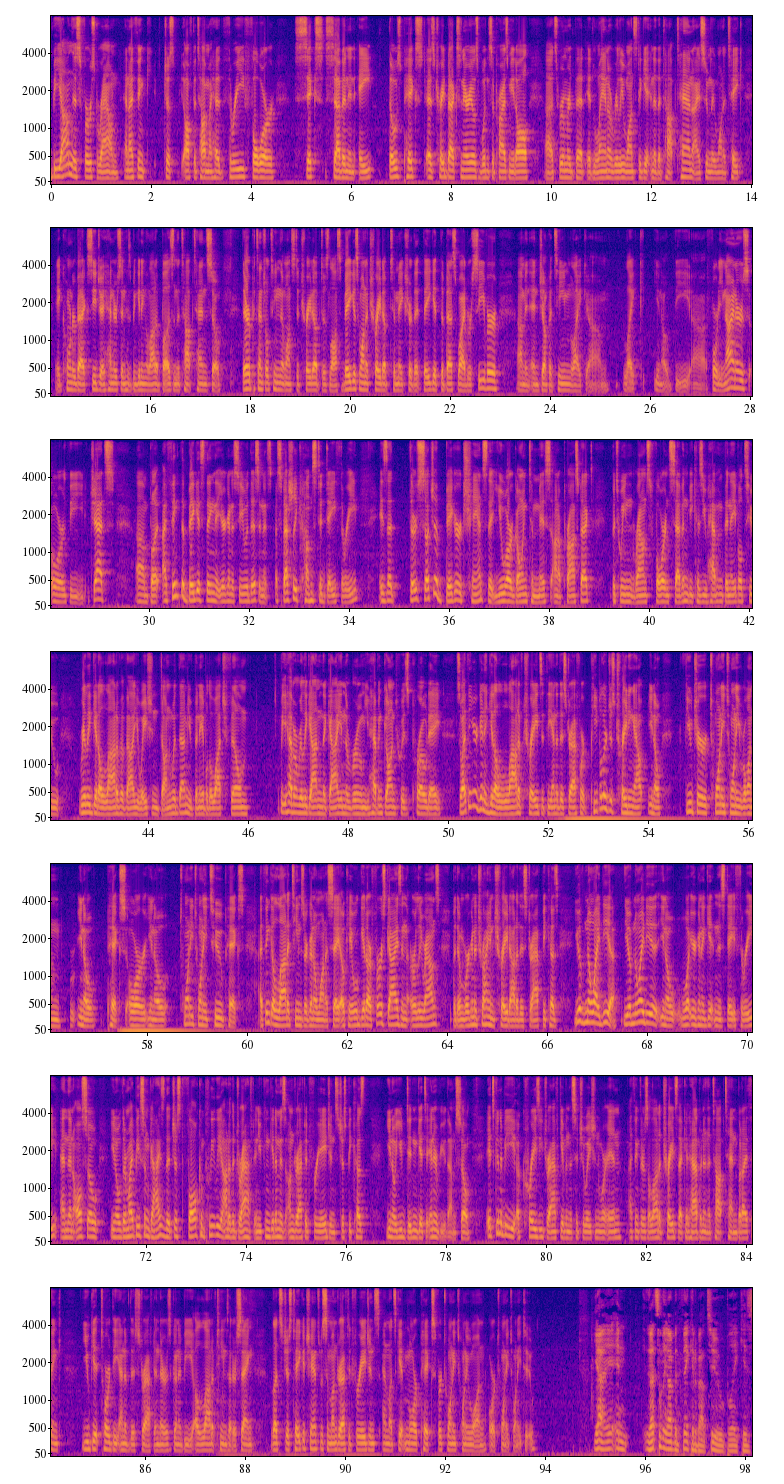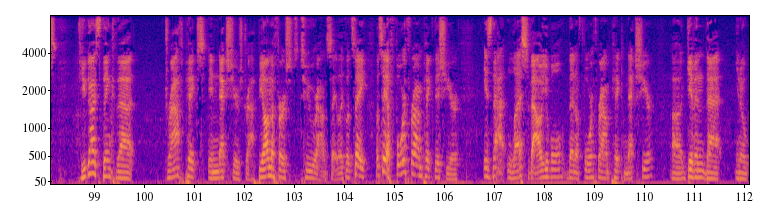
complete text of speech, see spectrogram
beyond this first round, and I think just off the top of my head, three, four, six, seven, and eight, those picks as trade back scenarios wouldn't surprise me at all. Uh, it's rumored that Atlanta really wants to get into the top 10. I assume they want to take a cornerback. CJ Henderson has been getting a lot of buzz in the top 10, so they're a potential team that wants to trade up. Does Las Vegas want to trade up to make sure that they get the best wide receiver um, and, and, jump a team like um, like you know the uh, 49ers or the Jets? Um, but I think the biggest thing that you're going to see with this, and it especially comes to day three, is that there's such a bigger chance that you are going to miss on a prospect between rounds four and seven because you haven't been able to really get a lot of evaluation done with them. You've been able to watch film, but you haven't really gotten the guy in the room. You haven't gone to his pro day. So I think you're going to get a lot of trades at the end of this draft where people are just trading out, you know, future 2021, you know, picks or, you know, 2022 picks. I think a lot of teams are going to want to say, okay, we'll get our first guys in the early rounds, but then we're going to try and trade out of this draft because you have no idea. You have no idea, you know, what you're going to get in this day three. And then also, you know, there might be some guys that just fall completely out of the draft and you can get them as undrafted free agents just because, you know, you didn't get to interview them. So it's going to be a crazy draft given the situation we're in. I think there's a lot of trades that could happen in the top 10, but I think you get toward the end of this draft and there's going to be a lot of teams that are saying, Let's just take a chance with some undrafted free agents and let's get more picks for 2021 or 2022. Yeah, and that's something I've been thinking about too, Blake, is do you guys think that draft picks in next year's draft, beyond the first two rounds, say, like let's say let's say a fourth round pick this year, is that less valuable than a fourth round pick next year? Uh, given that, you know,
